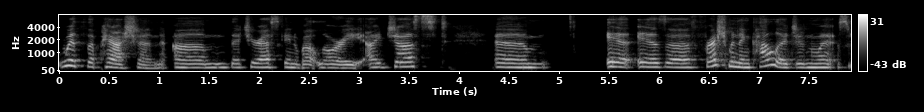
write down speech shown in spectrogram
with the passion um, that you're asking about, Lori. I just um, as a freshman in college and was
